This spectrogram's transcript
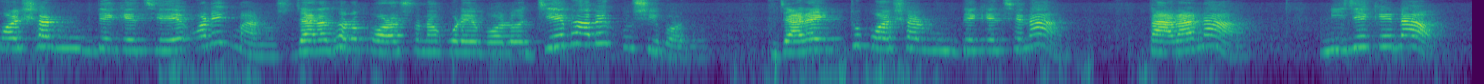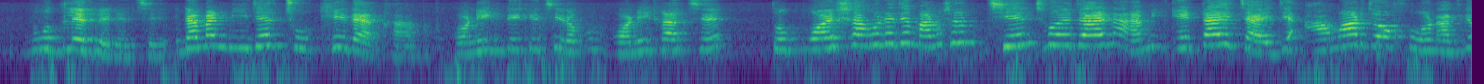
পয়সার মুখ দেখেছে, অনেক মানুষ, যারা ধরো পড়াশোনা করে বলো, যেভাবে খুশি বলো, যারা একটু পয়সার মুখ দেখেছে না, তারা না নিজেকে না বদলে ফেলেছে। এটা আমার নিজের চোখে দেখা। অনেক দেখেছি, এরকম অনেক আছে। তো পয়সা হলে যে মানুষের চেঞ্জ হয়ে যায় না, আমি এটাই চাই যে আমার যখন, আজকে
